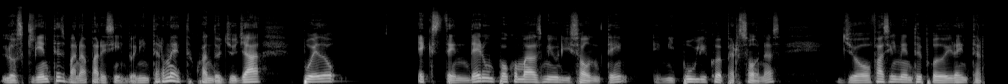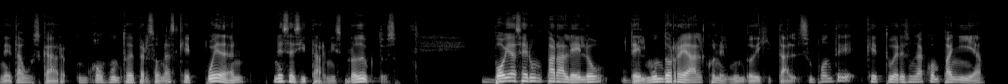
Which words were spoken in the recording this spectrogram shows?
Los clientes van apareciendo en Internet. Cuando yo ya puedo extender un poco más mi horizonte, en mi público de personas, yo fácilmente puedo ir a Internet a buscar un conjunto de personas que puedan necesitar mis productos. Voy a hacer un paralelo del mundo real con el mundo digital. Suponte que tú eres una compañía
